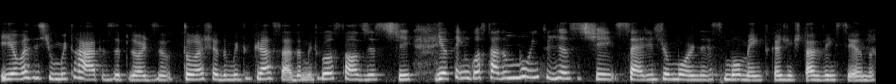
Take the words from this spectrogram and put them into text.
e eu assisti muito rápido os episódios. Eu tô achando muito engraçada, muito gostosa de assistir. E eu tenho gostado muito de assistir séries de humor nesse momento que a gente tá vivenciando.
